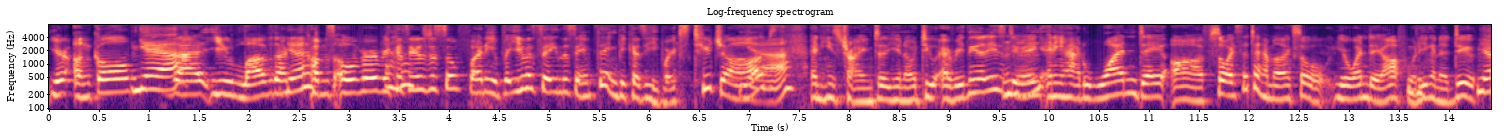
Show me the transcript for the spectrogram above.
your uncle Yeah. that you love that Yeah. comes over because he was just so funny but he was saying the same thing because he works two jobs Yeah. Mm-hmm. and he's trying to you know do everything that he's doing and he had one day off so i said to him i'm like so you're one day off what are you gonna do Yeah.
